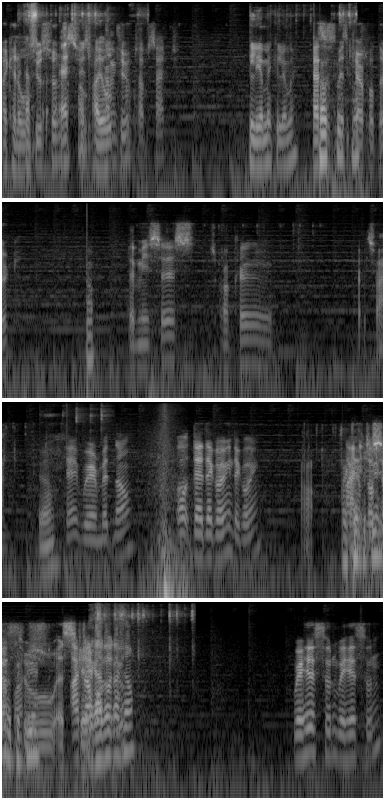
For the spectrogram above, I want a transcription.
I can ult you soon. S is I coming ult you. from top side. Kill Yuumi, kill Yuumi. Has mid, careful, Dirk. The misses. Okay. It's fine. Okay, we're in mid now. Oh, they're, they're going, they're going. I I can need finish to it, support okay. To I escape. I jump can on go, you. guys, now. We're here soon, we're here soon.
